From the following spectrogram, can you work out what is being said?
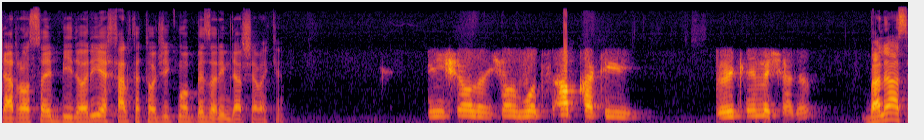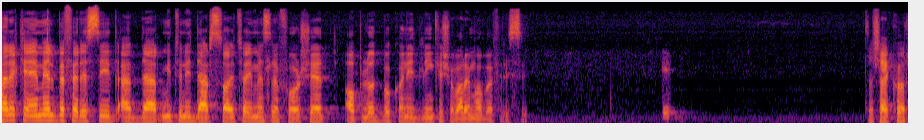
در راستای بیداری خلق تاجیک ما بذاریم در شبکه. انشالله انشالله واتس اپ قطعی رویت نمی‌شده. بله از طریق ایمیل بفرستید. در می‌تونید در سایت های مثل فرشت آپلود بکنید. لینکش رو برای ما بفرستید. تشکر.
